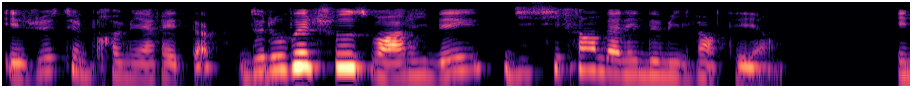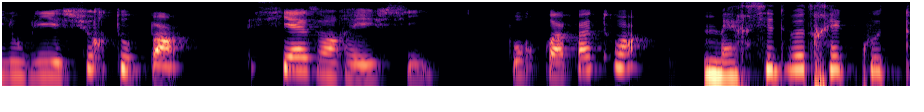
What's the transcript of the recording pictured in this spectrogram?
est juste une première étape. De nouvelles choses vont arriver d'ici fin d'année 2021. Et n'oubliez surtout pas, si elles ont réussi, pourquoi pas toi? Merci de votre écoute.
